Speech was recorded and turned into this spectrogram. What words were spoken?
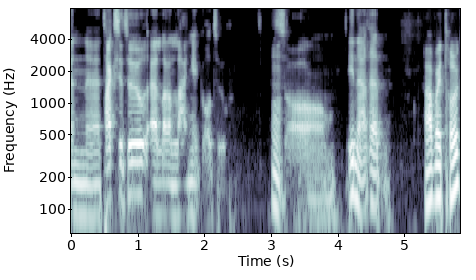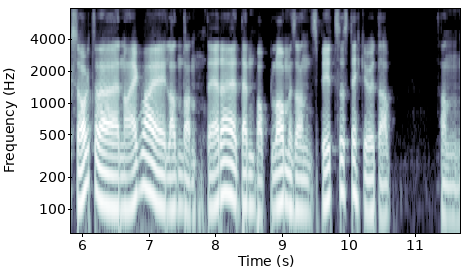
en eh, taxitur eller en lang gåtur. Mm. Så i nærheten. Ja, for jeg tror jeg så det når jeg var i London. Det er det, den bobla med sånn spyd som stikker ut av sånn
